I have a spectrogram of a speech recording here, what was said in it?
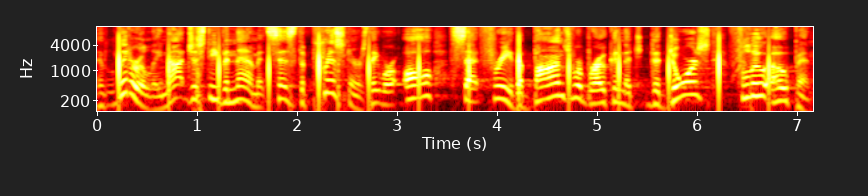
And literally, not just even them, it says the prisoners, they were all set free. The bonds were broken, the, the doors flew open,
